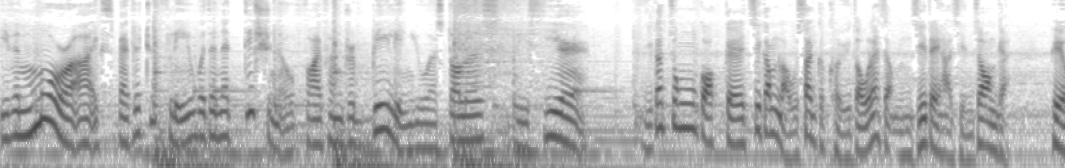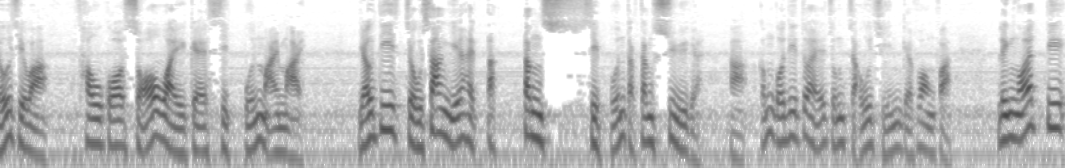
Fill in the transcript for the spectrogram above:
Even more are expected to flee with an additional 500 billion US dollars this year. 而家中国嘅资金流失嘅渠道咧，就唔止地下钱庄嘅，譬如好似话透过所谓嘅蚀本买卖，有啲做生意咧系特登蚀本、特登输嘅，啊，咁嗰啲都系一种走钱嘅方法。另外一啲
